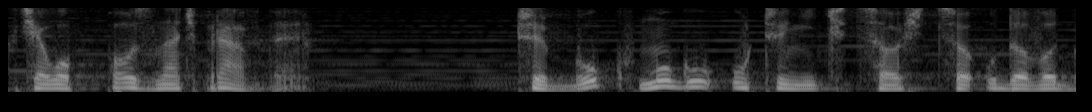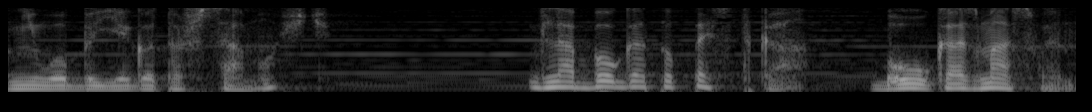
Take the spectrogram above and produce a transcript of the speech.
chciało poznać prawdę. Czy Bóg mógł uczynić coś, co udowodniłoby jego tożsamość? Dla Boga to pestka, bułka z masłem.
